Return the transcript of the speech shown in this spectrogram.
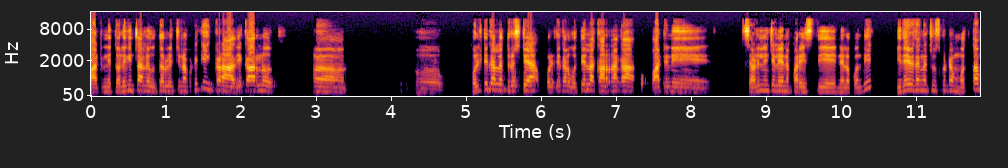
వాటిని తొలగించాలని ఉత్తర్వులు ఇచ్చినప్పటికీ ఇక్కడ అధికారులు ఆ పొలిటికల్ దృష్ట్యా పొలిటికల్ ఒత్తిళ్ళ కారణంగా వాటిని సడలించలేని పరిస్థితి నెలకొంది. ఇదే విధంగా చూసుకుంటే మొత్తం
